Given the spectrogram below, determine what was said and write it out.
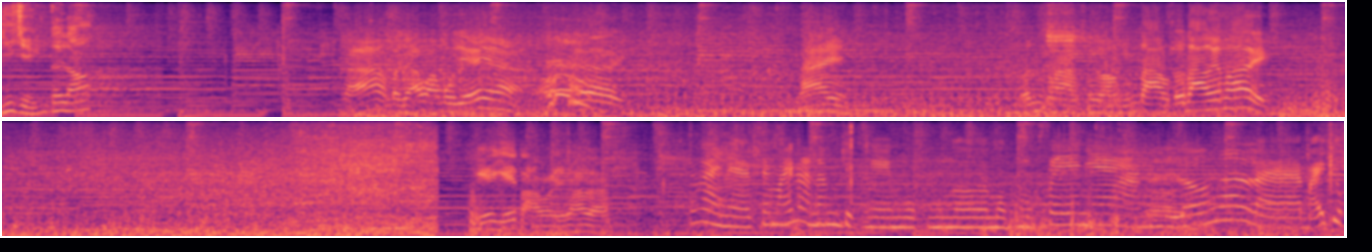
di chuyển tới đó. Dạ, bà giả qua mua vé nha Ê. Đây Bến phà Sài Gòn Vũng Tàu, từ từ em ơi Vé vé tàu này sao vậy? Cái này nè, xe máy là 50 ngàn một người một một xe nha Rồi. Lớn á là 70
